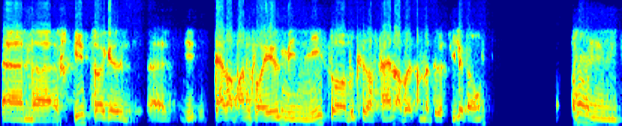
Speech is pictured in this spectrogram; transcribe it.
Ähm, äh, Spielzeuge, äh, Terraband war irgendwie nie so ein Fan, aber es haben natürlich viele bei uns. Und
